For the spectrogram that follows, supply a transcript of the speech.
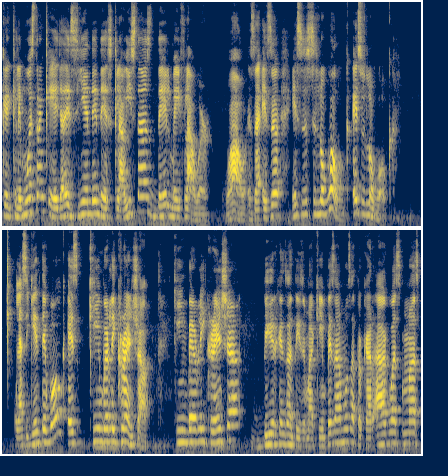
que, le muestran que ella desciende de esclavistas del Mayflower. Wow, eso, eso es lo woke, eso es lo woke. La siguiente woke es Kimberly Crenshaw. Kimberly Crenshaw, Virgen Santísima. Aquí empezamos a tocar aguas más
